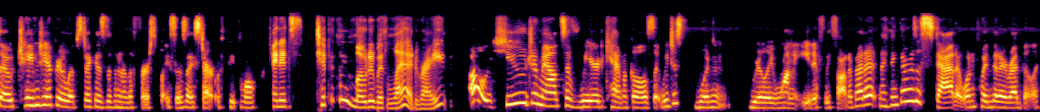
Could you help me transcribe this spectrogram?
So changing up your lipstick is one of the first places I start with people. And it's typically loaded with lead, right? Oh, huge amounts of weird chemicals that we just wouldn't really want to eat if we thought about it. And I think there was a stat at one point that I read that like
